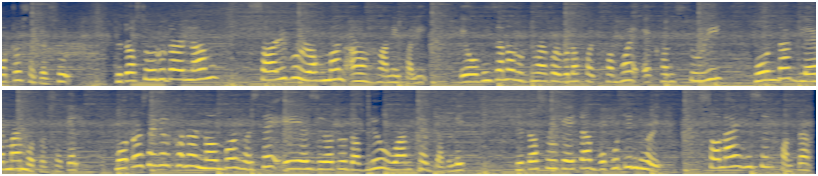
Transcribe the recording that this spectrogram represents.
মটৰচাইকেল চোৰ। দুটা চোৰ দুটাৰ নাম চাৰিবুৰ ৰহমান আৰু হানিফ আলী। এই অভিযানত উদ্ধাৰ কৰিবলৈ সক্ষম হয় এখন চুৰি হোণ্ডা গ্লেমাৰ মটৰচাইকেল। মটৰচাইকেলখনৰ নম্বৰ হৈছে A A zero' two W one five double eight দুটা চোৰকেইটা বহুদিন ধৰি চলাই আহিছিল সন্ত্ৰাস।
